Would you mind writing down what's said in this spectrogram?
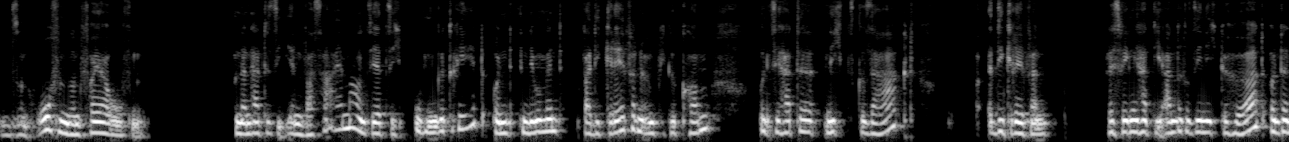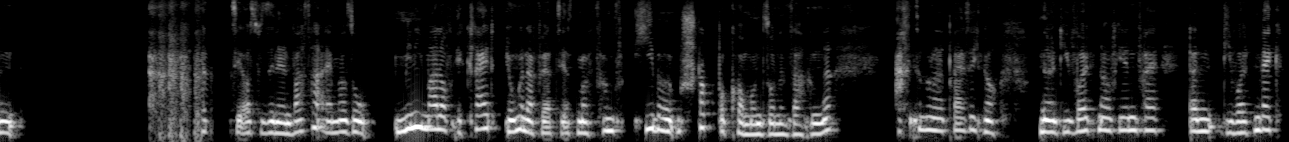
so ein Ofen, so ein Feuerofen. Und dann hatte sie ihren Wassereimer und sie hat sich umgedreht und in dem Moment war die Gräfin irgendwie gekommen und sie hatte nichts gesagt, die Gräfin. Deswegen hat die andere sie nicht gehört und dann hat sie aus Versehen den Wassereimer so minimal auf ihr Kleid. Junge, dafür hat sie erst mal fünf Hiebe dem Stock bekommen und so eine Sachen, ne? 1830 noch. Ne, die wollten auf jeden Fall, dann, die wollten weg.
